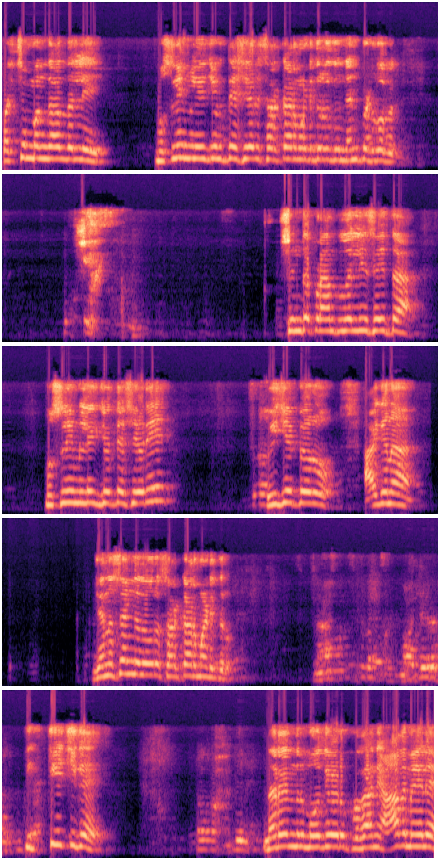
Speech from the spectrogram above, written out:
ಪಶ್ಚಿಮ ಬಂಗಾಳದಲ್ಲಿ ಮುಸ್ಲಿಂ ಲೀಗ್ ಜೊತೆ ಸೇರಿ ಸರ್ಕಾರ ಮಾಡಿದ್ರು ಇದು ನೆನ್ಪಿಟ್ಕೋಬೇಕು. ಸಿಂಧ ಪ್ರಾಂತದಲ್ಲಿ ಸಹಿತ ಮುಸ್ಲಿಂ ಲೀಗ್ ಜೊತೆ ಸೇರಿ ಬಿಜೆಪಿಯವರು ಆಗಿನ ಜನಸಂಘದವರು ಸರ್ಕಾರ ಮಾಡಿದ್ರು. ಇತ್ತೀಚೆಗೆ ನರೇಂದ್ರ ಮೋದಿ ಅವರು ಪ್ರಧಾನಿ ಆದ ಮೇಲೆ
